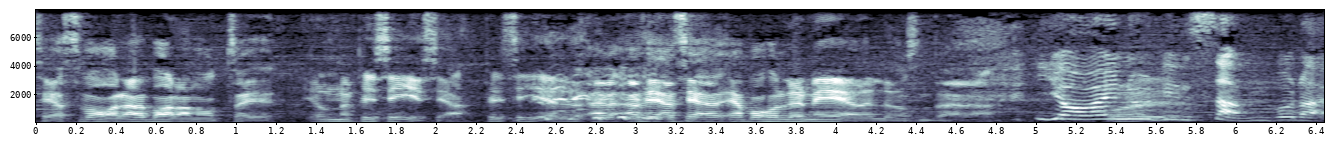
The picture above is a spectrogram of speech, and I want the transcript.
Så jag svarar bara något, så, jo men precis ja, precis. Alltså, alltså, jag, jag bara håller med eller något sånt där. Jag är Och- nog din sambo där.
